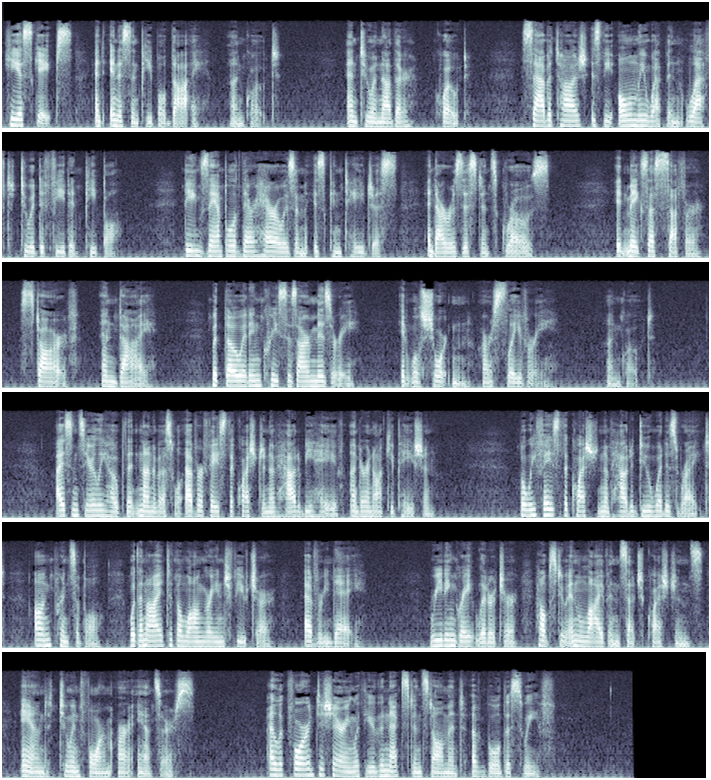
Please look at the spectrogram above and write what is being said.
He escapes, and innocent people die. Unquote. And to another, quote, Sabotage is the only weapon left to a defeated people. The example of their heroism is contagious, and our resistance grows. It makes us suffer, starve, and die. But though it increases our misery, it will shorten our slavery. Unquote. I sincerely hope that none of us will ever face the question of how to behave under an occupation but we face the question of how to do what is right, on principle, with an eye to the long range future, every day. reading great literature helps to enliven such questions and to inform our answers. I look forward to sharing with you the next installment of Boule de Suif.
